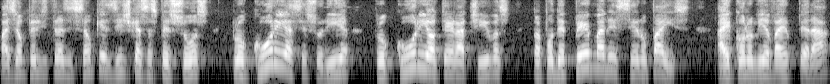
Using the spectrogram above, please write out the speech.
mas é um período de transição que exige que essas pessoas procurem assessoria, procurem alternativas para poder permanecer no país. A economia vai recuperar,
